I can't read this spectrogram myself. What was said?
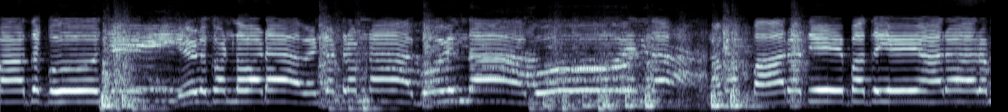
మాతకు ఏడు కొండవాడ వెంకటరమణ గోవింద గోవింద. నమ పార్వతీ పతయే హర హర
